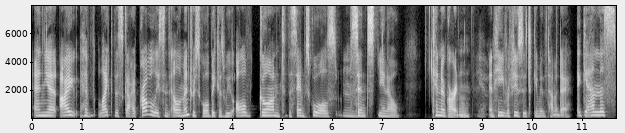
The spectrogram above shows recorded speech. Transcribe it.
And yet I have liked this guy probably since elementary school because we've all gone to the same schools Mm. since, you know, kindergarten Yeah. and he refuses to give me the time of day. Again, this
